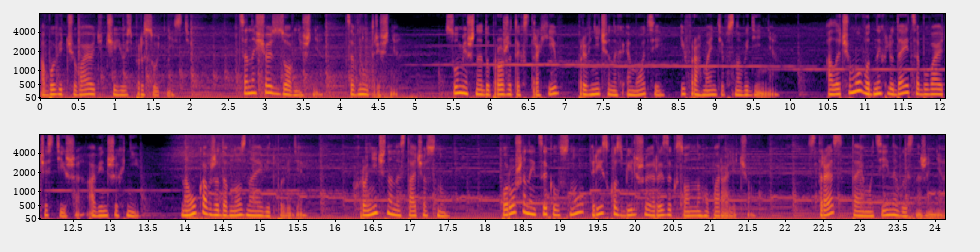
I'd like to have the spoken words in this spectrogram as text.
або відчувають чиюсь присутність. Це не щось зовнішнє, це внутрішнє, суміш недопрожитих страхів, привнічених емоцій і фрагментів сновидіння. Але чому в одних людей це буває частіше, а в інших ні? Наука вже давно знає відповіді: хронічна нестача сну. Порушений цикл сну різко збільшує ризик сонного паралічу, стрес та емоційне виснаження.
